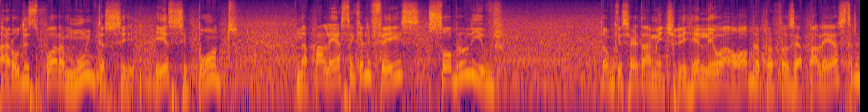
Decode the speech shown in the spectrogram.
Haroldo explora muito esse, esse ponto na palestra que ele fez sobre o livro. Então, porque certamente ele releu a obra para fazer a palestra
